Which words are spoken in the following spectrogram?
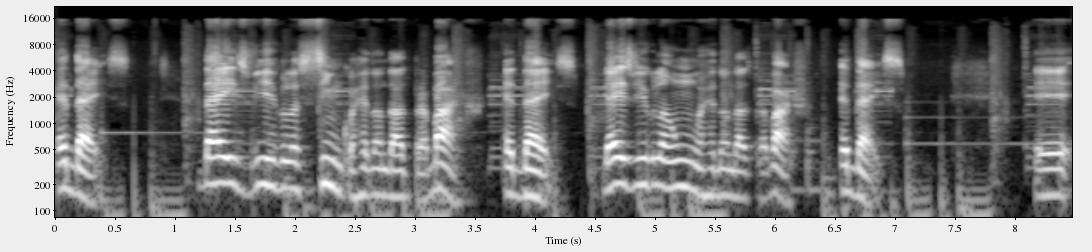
é 10. 10,5 arredondado para baixo é 10. 10,1 arredondado para baixo é 10. É,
